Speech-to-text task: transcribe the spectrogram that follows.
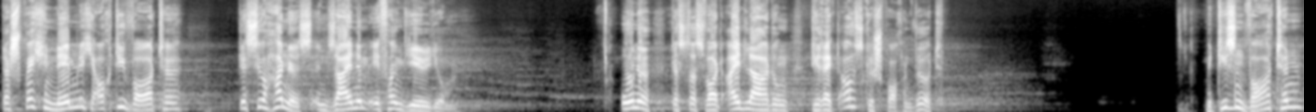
da sprechen nämlich auch die Worte des Johannes in seinem Evangelium ohne dass das Wort Einladung direkt ausgesprochen wird. Mit diesen Worten,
